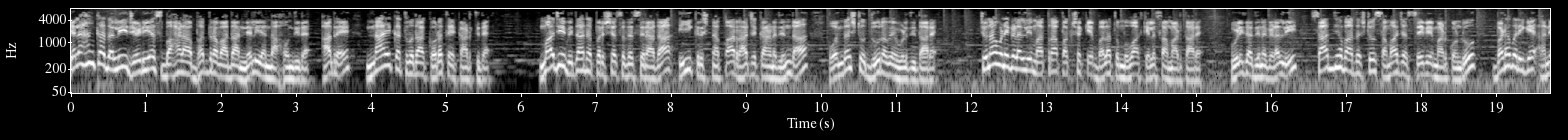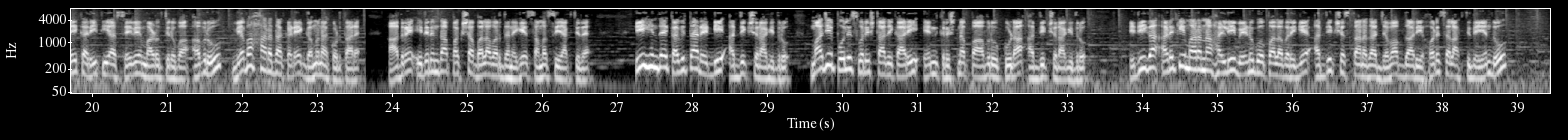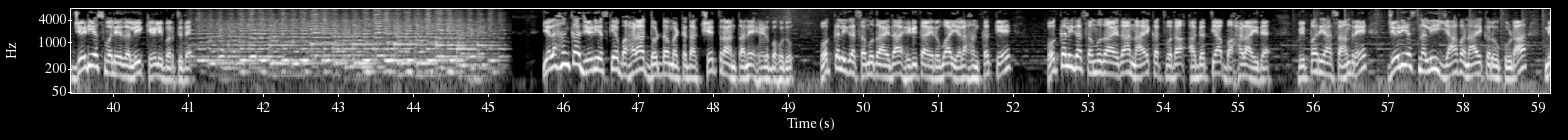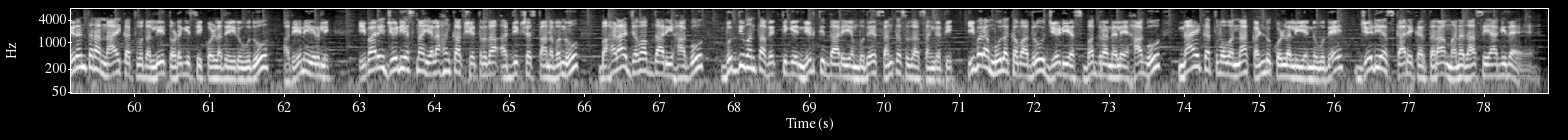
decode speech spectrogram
ಯಲಹಂಕದಲ್ಲಿ JDS ಬಹಳ ಭದ್ರವಾದ ನೆಲೆಯನ್ನ ಹೊಂದಿದೆ. ಆದರೆ ನಾಯಕತ್ವದ ಕೊರತೆ ಕಾಡ್ತಿದೆ. ಮಾಜಿ ವಿಧಾನ ಪರಿಷತ್ ಸದಸ್ಯರಾದ ಇ ಕೃಷ್ಣಪ್ಪ ರಾಜಕಾರಣದಿಂದ ಒಂದಷ್ಟು ದೂರವೇ ಉಳಿದಿದ್ದಾರೆ. ಚುನಾವಣೆಗಳಲ್ಲಿ ಮಾತ್ರ ಪಕ್ಷಕ್ಕೆ ಬಲ ತುಂಬುವ ಕೆಲಸ ಮಾಡ್ತಾರೆ. ಉಳಿದ ದಿನಗಳಲ್ಲಿ ಸಾಧ್ಯವಾದಷ್ಟು ಸಮಾಜ ಸೇವೆ ಮಾಡಿಕೊಂಡು ಬಡವರಿಗೆ ಅನೇಕ ರೀತಿಯ ಸೇವೆ ಮಾಡುತ್ತಿರುವ ಅವರು ವ್ಯವಹಾರದ ಕಡೆ ಗಮನ ಕೊಡ್ತಾರೆ. ಆದರೆ ಇದರಿಂದ ಪಕ್ಷ ಬಲವರ್ಧನೆಗೆ ಸಮಸ್ಯೆಯಾಗ್ತಿದೆ. ಈ ಹಿಂದೆ ಕವಿತಾ ರೆಡ್ಡಿ ಅಧ್ಯಕ್ಷರಾಗಿದ್ರು. ಮಾಜಿ ಪೊಲೀಸ್ ವರಿಷ್ಠಾಧಿಕಾರಿ ಎನ್ ಕೃಷ್ಣಪ್ಪ ಅವರು ಕೂಡ ಅಧ್ಯಕ್ಷರಾಗಿದ್ರು. ಇದೀಗ ಅಡಕಿಮಾರನಹಳ್ಳಿ ವೇಣುಗೋಪಾಲ್ ಅವರಿಗೆ ಅಧ್ಯಕ್ಷ ಸ್ಥಾನದ ಜವಾಬ್ದಾರಿ ಹೊರಿಸಲಾಗ್ತಿದೆ ಎಂದು ಜೆಡಿಎಸ್ ವಲಯದಲ್ಲಿ ಕೇಳಿ ಬರ್ತಿದೆ ಯಲಹಂಕ ಜೆಡಿಎಸ್ಗೆ ಬಹಳ ದೊಡ್ಡ ಮಟ್ಟದ ಕ್ಷೇತ್ರ ಅಂತಾನೆ ಹೇಳಬಹುದು. ಒಕ್ಕಲಿಗ ಸಮುದಾಯದ ಹಿಡಿತ ಇರುವ ಯಲಹಂಕಕ್ಕೆ ಒಕ್ಕಲಿಗ ಸಮುದಾಯದ ನಾಯಕತ್ವದ ಅಗತ್ಯ ಬಹಳ ಇದೆ. ವಿಪರ್ಯಾಸ ಅಂದ್ರೆ ಜೆಡಿಎಸ್ನಲ್ಲಿ ಯಾವ ನಾಯಕರು ಕೂಡ ನಿರಂತರ ನಾಯಕತ್ವದಲ್ಲಿ ತೊಡಗಿಸಿಕೊಳ್ಳದೇ ಇರುವುದು ಅದೇನೇ ಇರಲಿ. ಈ ಬಾರಿ ಜೆಡಿಎಸ್ನ ಯಲಹಂಕ ಕ್ಷೇತ್ರದ ಅಧ್ಯಕ್ಷ ಸ್ಥಾನವನ್ನು ಬಹಳ ಜವಾಬ್ದಾರಿ ಹಾಗೂ ಬುದ್ಧಿವಂತ ವ್ಯಕ್ತಿಗೆ ನೀಡುತ್ತಿದ್ದಾರೆ ಎಂಬುದೇ ಸಂತಸದ ಸಂಗತಿ. ಇವರ ಮೂಲಕವಾದರೂ ಜೆಡಿಎಸ್ ಭದ್ರ ನೆಲೆ ಹಾಗೂ ನಾಯಕತ್ವವನ್ನ ಕಂಡುಕೊಳ್ಳಲಿ ಎನ್ನುವುದೇ ಜೆಡಿಎಸ್ ಕಾರ್ಯಕರ್ತರ ಮನದಾಸೆಯಾಗಿದೆ.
